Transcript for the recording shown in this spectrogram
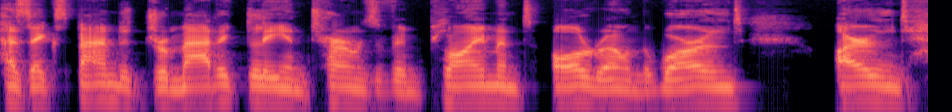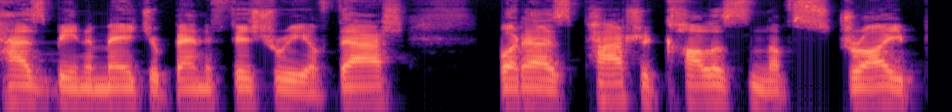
has expanded dramatically in terms of employment all around the world. Ireland has been a major beneficiary of that. But as Patrick Collison of Stripe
